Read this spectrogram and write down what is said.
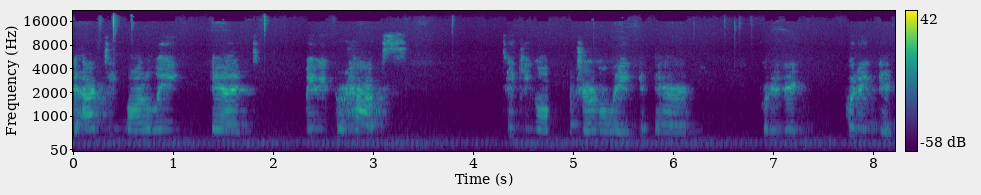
the acting, modeling, and maybe perhaps taking on journaling and put it putting it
